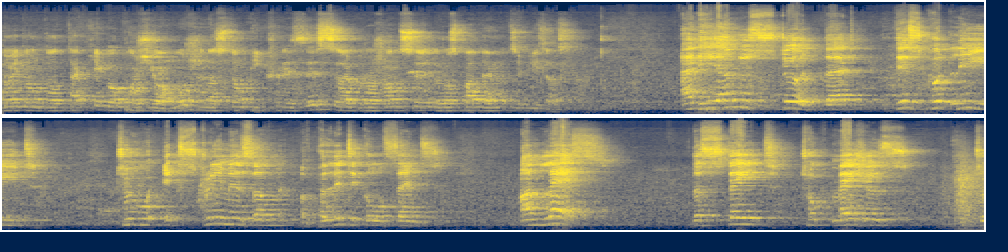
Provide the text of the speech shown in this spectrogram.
dojdą do takiego poziomu, że nastąpi kryzys grożący rozpadem cywilizacji. And he understood that this could lead to extremism of political sense unless the state took measures to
